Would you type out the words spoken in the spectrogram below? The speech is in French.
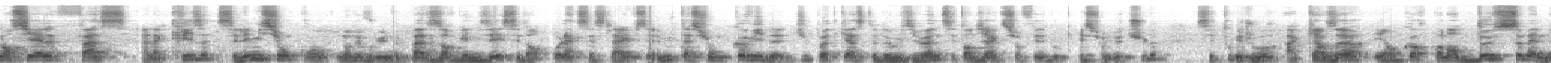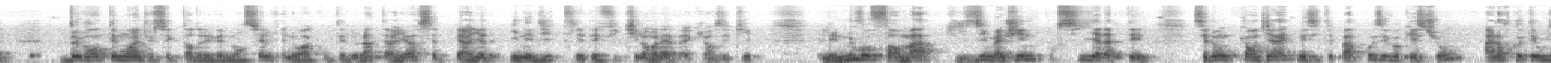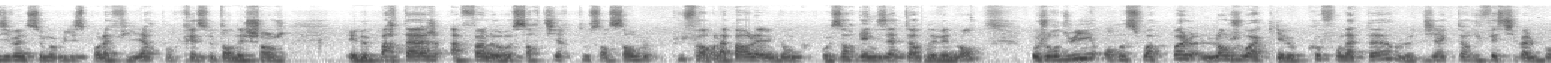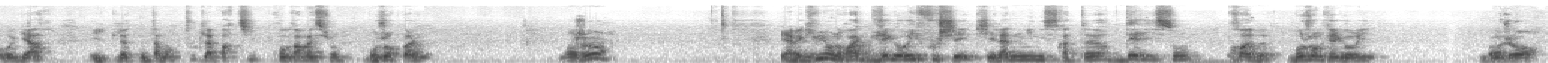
L'événementiel face à la crise, c'est l'émission qu'on aurait voulu ne pas organiser. C'est dans All Access Live. C'est la mutation Covid du podcast de WizEven. C'est en direct sur Facebook et sur YouTube. C'est tous les jours à 15h et encore pendant deux semaines. Deux grands témoins du secteur de l'événementiel viennent nous raconter de l'intérieur cette période inédite, les défis qu'ils relèvent avec leurs équipes et les nouveaux formats qu'ils imaginent pour s'y adapter. C'est donc en direct, n'hésitez pas à poser vos questions. Leur côté, WizEven se mobilise pour la filière pour créer ce temps d'échange et de partage afin de ressortir tous ensemble plus fort. La parole est donc aux organisateurs d'événements. Aujourd'hui, on reçoit Paul Langeois, qui est le cofondateur, le directeur du festival Beauregard, et il pilote notamment toute la partie programmation. Bonjour Paul. Bonjour. Et avec lui, on aura Grégory Fouché, qui est l'administrateur d'Hérisson Prod. Bonjour Grégory. Bonjour.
